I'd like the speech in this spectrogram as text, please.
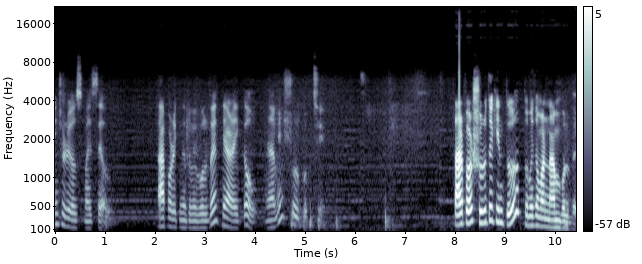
introduce my তারপরে কিন্তু তুমি বলবে হেয়ার আই গো আমি শুরু করছি। তারপর শুরুতে কিন্তু তুমি তোমার নাম বলবে।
